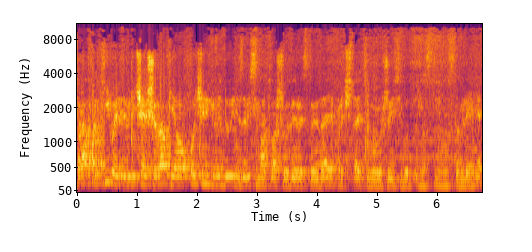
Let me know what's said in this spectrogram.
раб Акива, это величайший раб, я вам очень рекомендую, независимо от вашего вероисповедания, прочитать его жизнь, его наставление.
